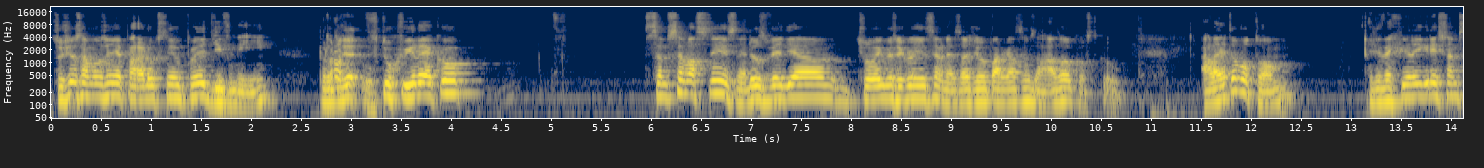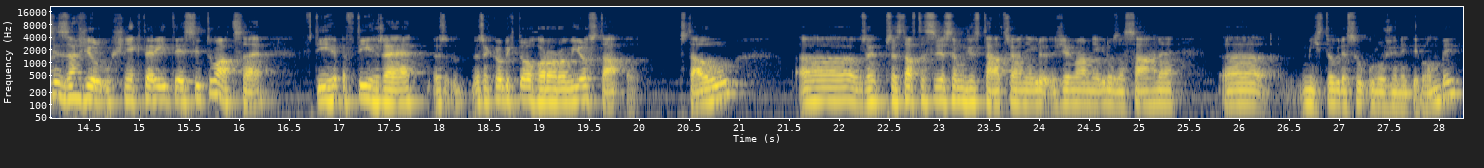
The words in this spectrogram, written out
Což je samozřejmě paradoxně úplně divný, protože v tu chvíli jako jsem se vlastně nic nedozvěděl, člověk by řekl, nic jsem nezažil, párkrát jsem zaházel kostkou. Ale je to o tom, že ve chvíli, kdy jsem si zažil už některé ty situace v té v hře, řekl bych toho hororového stavu, uh, představte si, že se může stát třeba někdo, že vám někdo zasáhne uh, místo, kde jsou uloženy ty bomby,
